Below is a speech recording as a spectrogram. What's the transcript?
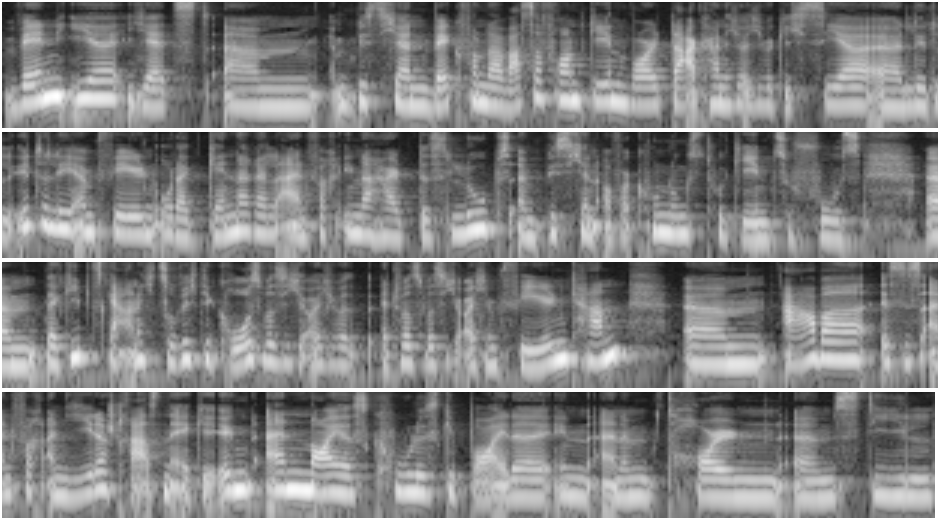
Wenn ihr jetzt ähm, ein bisschen weg von der Wasserfront gehen wollt, da kann ich euch wirklich sehr äh, Little Italy empfehlen oder generell einfach innerhalb des Loops ein bisschen auf Erkundungstour gehen zu Fuß. Ähm, da gibt es gar nicht so richtig groß, was ich euch, etwas, was ich euch empfehlen kann, ähm, aber es ist einfach an jeder Straßenecke irgendein neues, cooles Gebäude in einem tollen ähm, Stil.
